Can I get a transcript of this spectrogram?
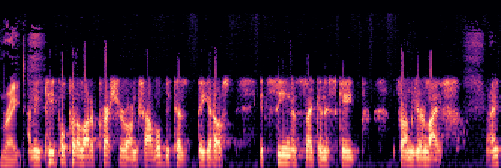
Right. I mean, people put a lot of pressure on travel because they get off, It's seen as like an escape from your life, right?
